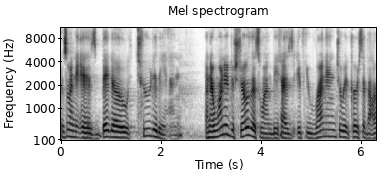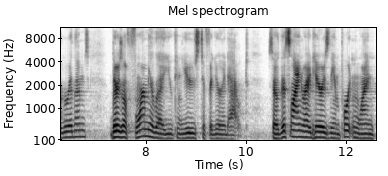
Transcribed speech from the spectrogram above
This one is big O 2 to the n. And I wanted to show this one because if you run into recursive algorithms, there's a formula you can use to figure it out. So this line right here is the important one.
